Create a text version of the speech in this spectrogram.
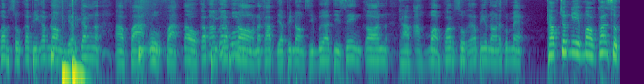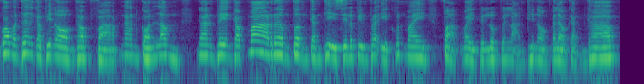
ความสุขกับพี่กับน้อง เดี๋ยวจังอ่าฝากลูกฝากเต้ากับพี่กับน้องนะครับ เดี๋ยวพี่น้องสิเบื่อที่เส้งก่อนครับอะมอบความสุขกับพี่กับน้องและคุณแม่ ครับช่วงนี้มอบความสุขความบันเทิงให้กับพี่น้องครับ ฝากงานก่อนล่ำงานเพลงกับมาเริ่มต้นกันที่ศิลปินพระเอกคนใหม่ ฝากไว้เป็นลูกเป็นหลานพี่น้องก็แล้วกันครับ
